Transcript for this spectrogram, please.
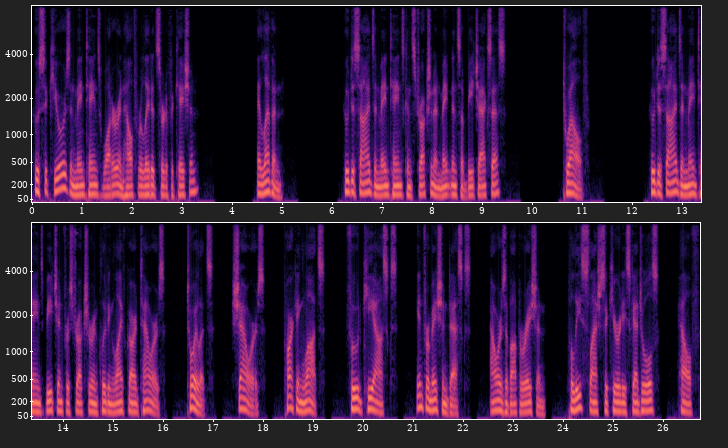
Who secures and maintains water and health related certification? 11. Who decides and maintains construction and maintenance of beach access? 12. Who decides and maintains beach infrastructure including lifeguard towers, toilets, showers, parking lots, food kiosks, information desks, hours of operation, police slash security schedules, health,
